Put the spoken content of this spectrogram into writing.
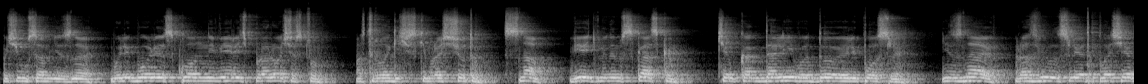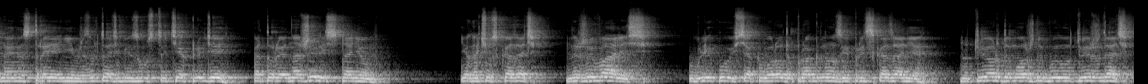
почему сам не знаю, были более склонны верить пророчествам, астрологическим расчетам, снам, ведьминым сказкам, чем когда-либо до или после. Не знаю, развилось ли это плачевное настроение в результате безумства тех людей, которые нажились на нем. Я хочу сказать, наживались, публикуя всякого рода прогнозы и предсказания, но твердо можно было утверждать,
